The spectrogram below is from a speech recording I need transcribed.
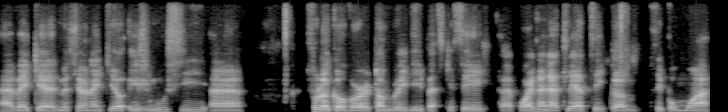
avec euh, Monsieur Olympia et j'ai mis aussi sur le cover Tom Brady parce que c'est pour être un athlète, c'est comme c'est pour moi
